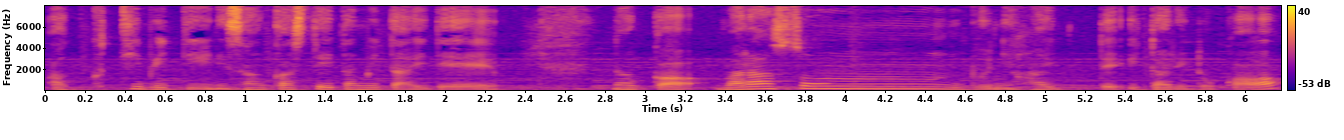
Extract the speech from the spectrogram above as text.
アクティビティに参加していたみたいでなんかマラソン部に入っていたりとか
